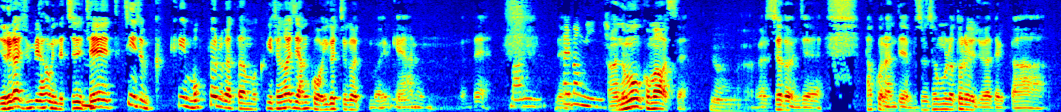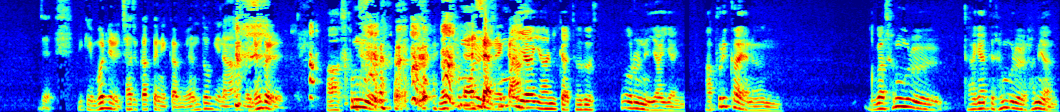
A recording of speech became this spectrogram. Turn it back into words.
여러 가지 준비를 하고 있는데 제, 제 특징이 좀 크게 목표를 갖다 뭐 크게 정하지 않고 이것저것 뭐 이렇게 음. 하는 건데 많이 네. 팔방미인이시죠. 아, 너무 고마웠어요. 어. 그래서 저도 이제 받고 난 뒤에 무슨 선물로 돌려줘야 될까 이제 이렇게 머리를 자주 깎으니까 면도기나 뭐 이런 걸 아 선물. 나 선물? 선물 이야기 하니까 저도 떠오르는 이야기가 있는데 아프리카에는 누가 선물을 자기한테 선물을 하면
